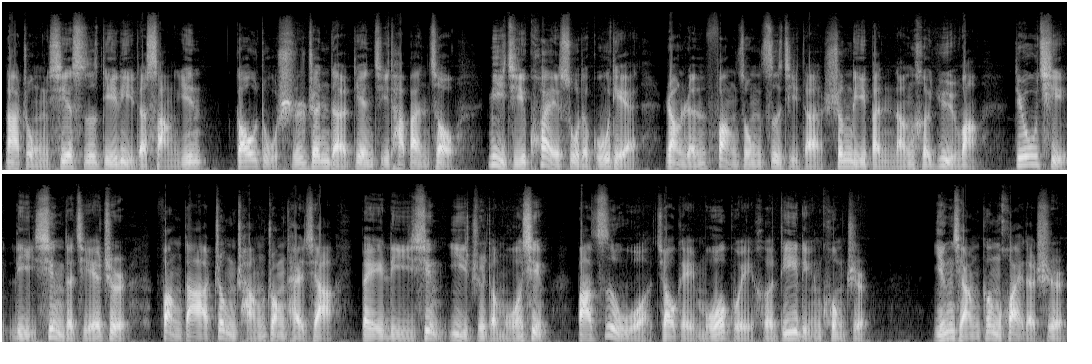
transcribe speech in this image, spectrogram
那种歇斯底里的嗓音、高度失真的电吉他伴奏、密集快速的鼓点，让人放纵自己的生理本能和欲望，丢弃理性的节制，放大正常状态下被理性抑制的魔性，把自我交给魔鬼和低龄控制。影响更坏的是。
